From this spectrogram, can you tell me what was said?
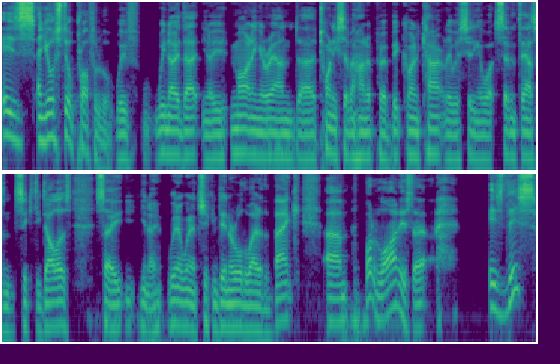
Is and you're still profitable. We've we know that you know mining around uh, twenty seven hundred per Bitcoin. Currently, we're sitting at what seven thousand sixty dollars. So you know we're a chicken dinner all the way to the bank. Um, bottom line is that is this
